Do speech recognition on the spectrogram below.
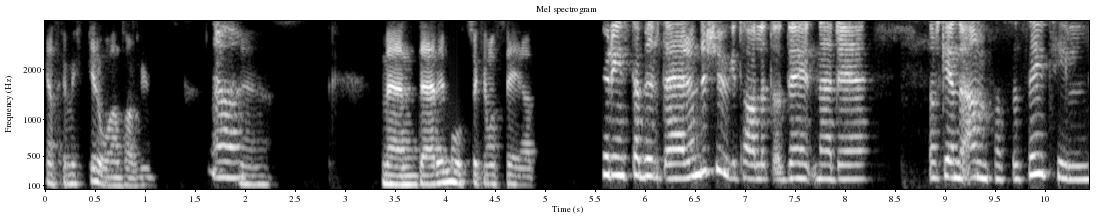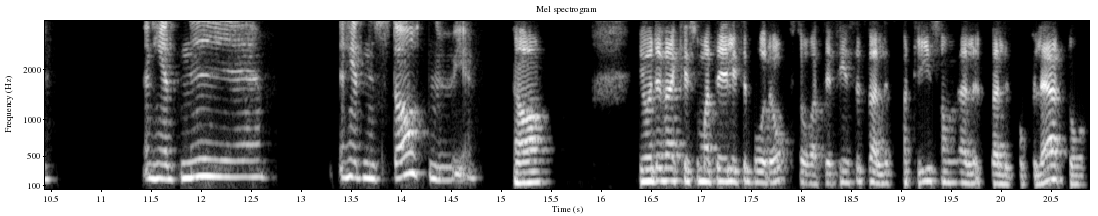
ganska mycket då antagligen. Ja. Eh, men däremot så kan man säga att hur instabilt är det under 20-talet och det, när det, de ska ändå anpassa sig till en helt ny, en helt ny stat nu ju. Ja. Jo, det verkar som att det är lite både och då, att det finns ett väldigt parti som är väldigt, väldigt populärt då,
